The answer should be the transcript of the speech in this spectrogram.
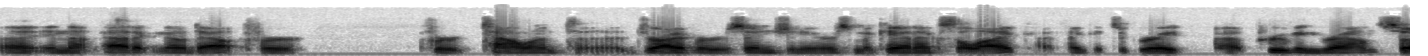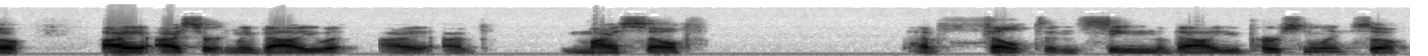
uh, in that paddock, no doubt for for talent, uh, drivers, engineers, mechanics alike. I think it's a great uh, proving ground. So I, I certainly value it. I, I've myself have felt and seen the value personally. So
